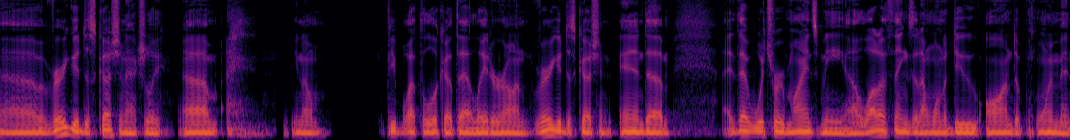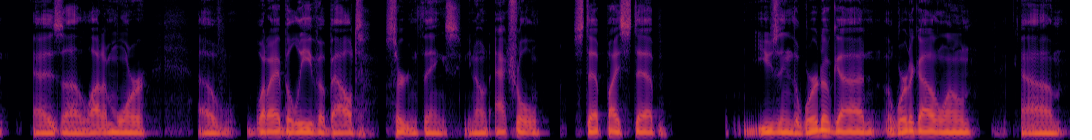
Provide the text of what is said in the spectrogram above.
Uh, very good discussion, actually. Um, you know, people have to look at that later on. Very good discussion, and um, that which reminds me a lot of things that I want to do on deployment as a lot of more of what I believe about certain things. You know, actual step by step, using the Word of God, the Word of God alone. Um,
